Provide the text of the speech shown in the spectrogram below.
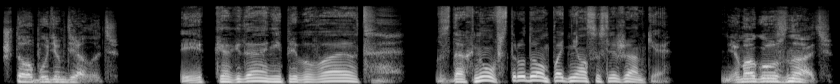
Что будем делать?» «И когда они прибывают...» Вздохнув, с трудом поднялся с лежанки. «Не могу знать,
